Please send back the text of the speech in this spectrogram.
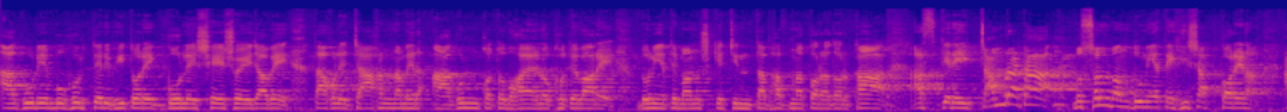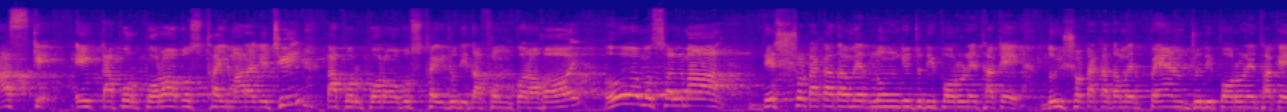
আগুনে মুহূর্তের ভিতরে গলে শেষ হয়ে যাবে। তাহলে জাহান্নামের আগুন কত ভয়ানক হতে পারে? দুনিয়াতে মানুষকে চিন্তা ভাবনা করা দরকার। আজকের এই চামড়াটা মুসলমান দুনিয়াতে হিসাব করে না। আজকে এই কাপড় পর অবস্থায় মারা গেছি, কাপড় পর অবস্থায় যদি দাফন করা হয়, ও মুসলমান দেড়শো টাকা দামের লুঙ্গি যদি পরনে থাকে, দুইশো টাকা দামের প্যান্ট যদি পরনে থাকে,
